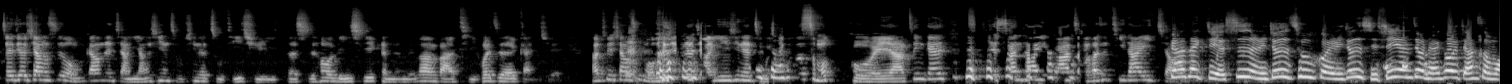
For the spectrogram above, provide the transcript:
这就像是我们刚刚在讲阳性属性的主题曲的时候，林夕可能没办法体会这个感觉。啊，就像是我们现在讲阴性的主题，这是什么鬼呀？这应该直接扇他一巴掌，还是踢他一脚？不要再解释了，你就是出轨，你就是喜新厌旧，你还跟我讲什么？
